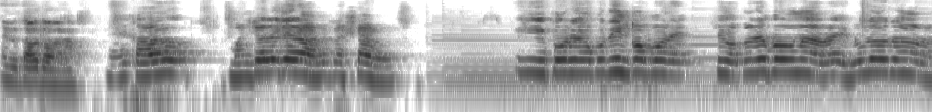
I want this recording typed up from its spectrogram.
ఎందుకు తాగుతావా? ఏ కాదు మంచి వాళ్ళకే రాదు కష్టాలు. ఈ పోరే కాకపోతే ఇంకో పోరే నేను ఒక్కడే పోతున్నారా ఎందుకు చదువుతున్నారా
